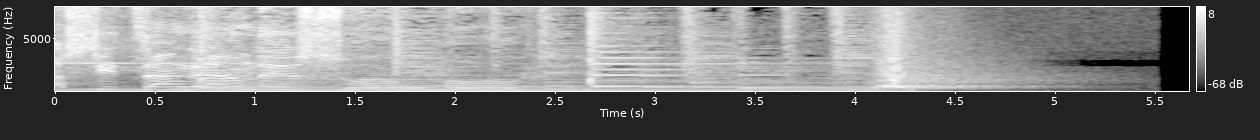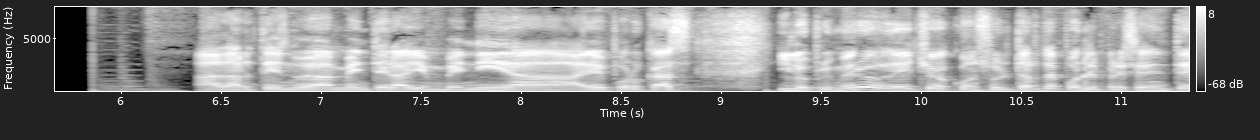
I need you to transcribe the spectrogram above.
Así tan grande su amor. A darte nuevamente la bienvenida a Deporcast. Y lo primero, de hecho, es consultarte por el presente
